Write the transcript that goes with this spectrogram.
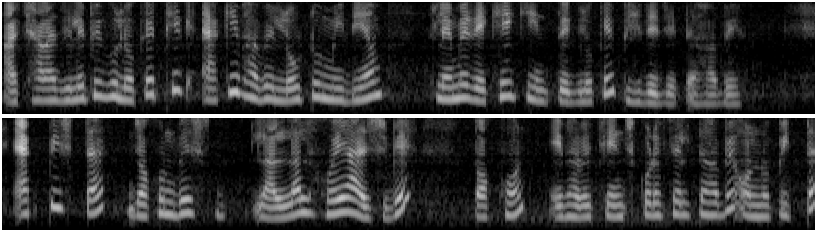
আর ছানা জিলিপিগুলোকে ঠিক একইভাবে লো টু মিডিয়াম ফ্লেমে রেখেই কিন্তু এগুলোকে ভেজে যেতে হবে। এক পিসটা যখন বেশ লাল লাল হয়ে আসবে তখন এভাবে চেঞ্জ করে ফেলতে হবে, অন্য পিঠটা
